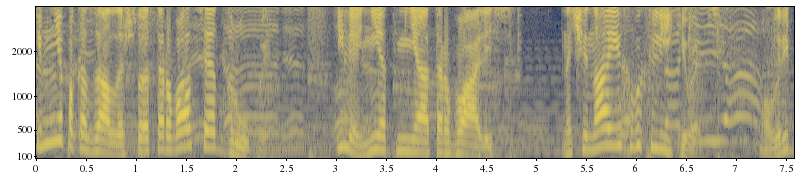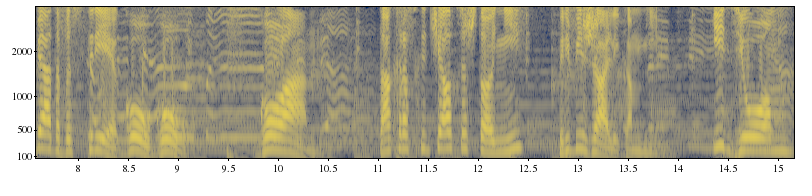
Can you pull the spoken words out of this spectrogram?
И мне показалось, что оторвался от группы. Или они от меня оторвались. начинаю их выкликивать. Мол, ребята, быстрее, go, go on. Так раскричался, что они прибежали ко мне. Идем,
